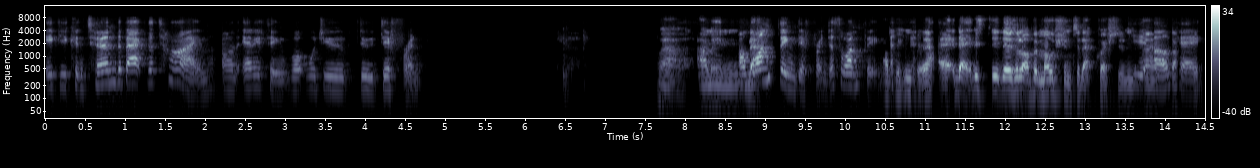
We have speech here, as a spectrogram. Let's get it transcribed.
If you can turn the back the time on anything, what would you do different? Wow, I mean, that, one thing different, just one thing. I mean, that, eh, that, there's a lot of emotion to that question. Yeah, uh, okay.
